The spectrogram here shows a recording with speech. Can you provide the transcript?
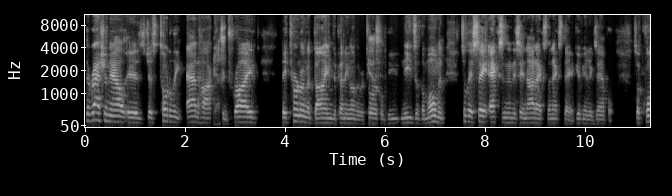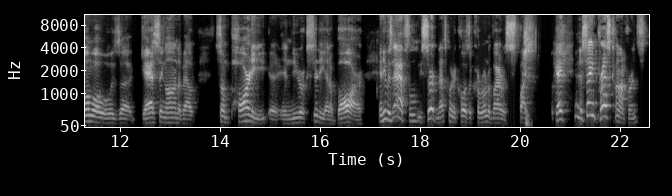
the rationale is just totally ad hoc, Yes. contrived. They turn on a dime depending on the rhetorical de- needs of the moment. So they say X and then they say not X the next day. I'll give you an example. So Cuomo was uh, gassing on about some party uh, in New York City at a bar, and he was absolutely certain that's going to cause a coronavirus spike. Okay? In the same press conference,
